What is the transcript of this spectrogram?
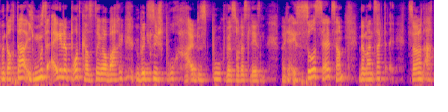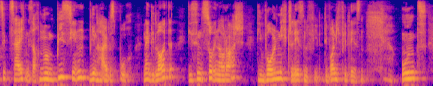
Und auch da, ich muss eigene Podcasts drüber machen, über diesen Spruch, halbes Buch, wer soll das lesen? Weil der ist so seltsam, wenn man sagt, 280 Zeichen ist auch nur ein bisschen wie ein halbes Buch. Nein, die Leute, die sind so in a rush, die wollen nicht lesen viel, die wollen nicht viel lesen. Und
